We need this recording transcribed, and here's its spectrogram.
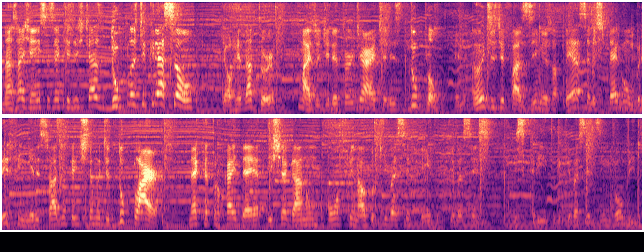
nas agências é que existem as duplas de criação que é o redator, mais o diretor de arte. Eles duplam. Ele, antes de fazer mesmo a peça, eles pegam um briefing e eles fazem o que a gente chama de duplar, né? Que é trocar ideia e chegar num ponto final do que vai ser feito, do que vai ser escrito, do que vai ser desenvolvido,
